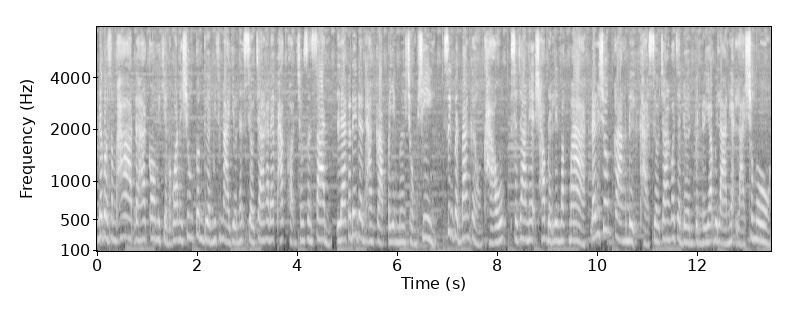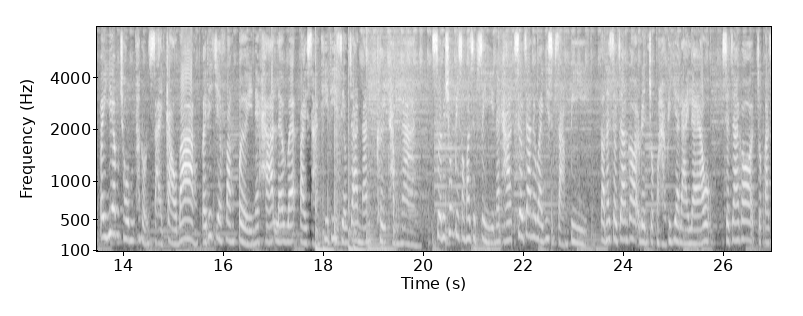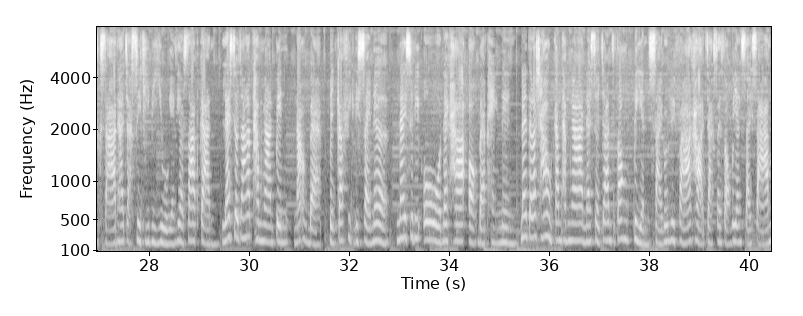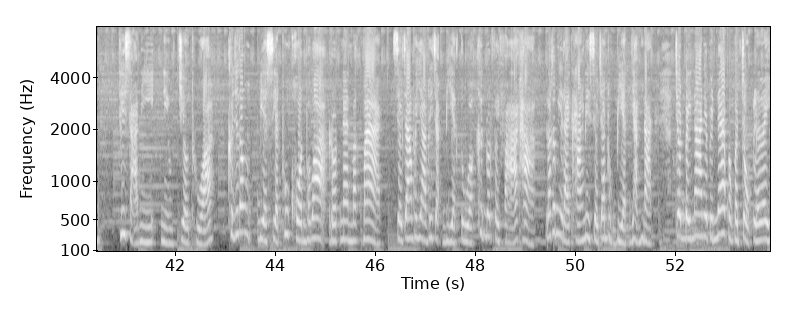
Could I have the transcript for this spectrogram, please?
ในบทสัมภาษณ์นะคะก็มีเขียนบอกว่าในช่วงต้นเดือนมิถุนายนนั้นเซียวจ้านก็ได้พักผ่อนช่วงสั้นๆ และก็ได้เดินทางกลับไปยังเมืองฉงชิ่ง ซึ่งเป็นบ้านเกิดของเขาเซียวจ้านเนี่ยชอบเดินเล่นมากๆ และในช่วงกลางดึกค่ะเซียวจ้านก็จะเดินเป็นระยะเวลาเนี่ยหลายชั่วโมง ไปเยี่ยมชมถนนสายเก่าบ้าง ไปที่เจียฟังเป่ยนะคะ และแวะไปสถานที่ที่เซียวจ้านนั้นเคยทำงาน ส่วนในช่วงปี 2014 นะคะเซียวจ้าในวัย 23 ปี ตอนนั้นเซียวจ้าก็เรียนจบมหาวิทยาลัยแล้วเซียวจ้าก็จบการศึกษานะคะจาก CTBU อย่างที่เราทราบกัน และเซียวจ้าก็ทำงานเป็นนักออกแบบเป็นกราฟิกดีไซเนอร์ในสตูดิโอนะคะออกแบบแห่งหนึ่ง ในแต่ละเช้าของการทำงานนะเซียวจ้าจะต้องเปลี่ยนสายรถไฟฟ้าค่ะ จากสาย 2 ไปยังสาย 3 ที่สถานีนิวเจียวถัวคือจะต้องเบียดเสียดผู้คนเพราะว่ารถแน่นมากๆ เสียวจางพยายามที่จะเบียดตัวขึ้นรถไฟฟ้าค่ะ แล้วก็มีหลายครั้งที่เสียวจางถูกเบียดอย่างหนัก จนใบหน้าเนี่ยเป็นแนบกับกระจกเลย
